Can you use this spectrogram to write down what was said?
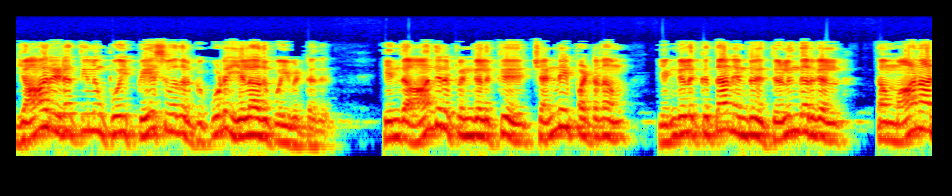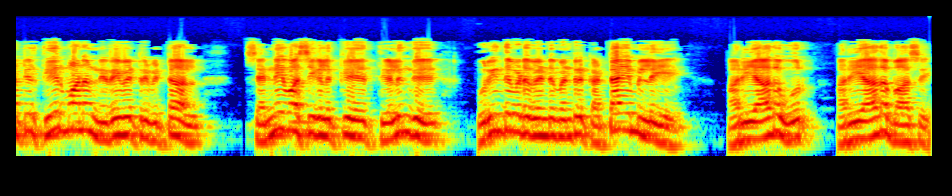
யாரிடத்திலும் போய் பேசுவதற்கு கூட இயலாது போய்விட்டது. இந்த ஆந்திர பெண்களுக்கு சென்னை பட்டணம் எங்களுக்குத்தான் என்று தெலுங்கர்கள் தம் மாநாட்டில் தீர்மானம் நிறைவேற்றிவிட்டால் சென்னை வாசிகளுக்கு தெலுங்கு புரிந்துவிட வேண்டும் என்று கட்டாயம் இல்லையே அறியாத ஊர் அறியாத பாஷை.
